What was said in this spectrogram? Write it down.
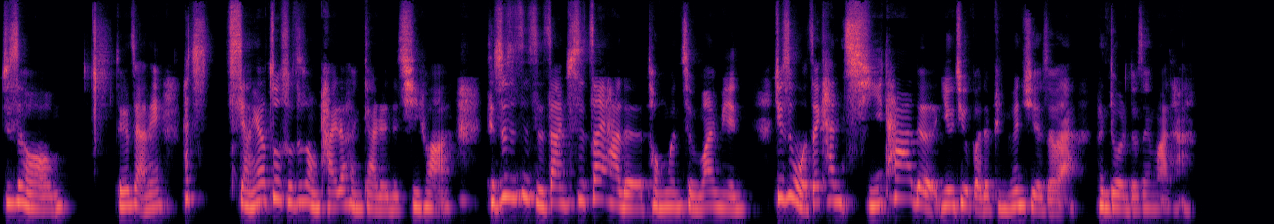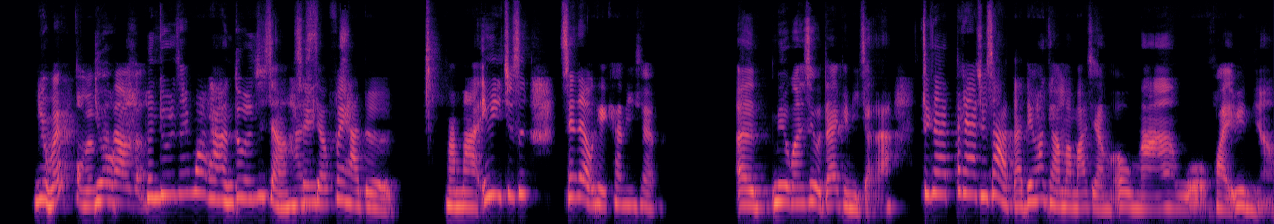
就是哦，怎么讲呢？他想要做出这种拍的很感人的企划，可是事实上就是在他的同文层外面，就是我在看其他的 YouTube 的评论区的时候啊，很多人都在骂他。有没？我们有看到的。很多人在骂他，很多人就讲他谁消费他的妈妈，因为就是现在我可以看一下，呃没有关系，我大概跟你讲啦，这个大概就是他打电话给他妈妈讲，哦妈，我怀孕了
